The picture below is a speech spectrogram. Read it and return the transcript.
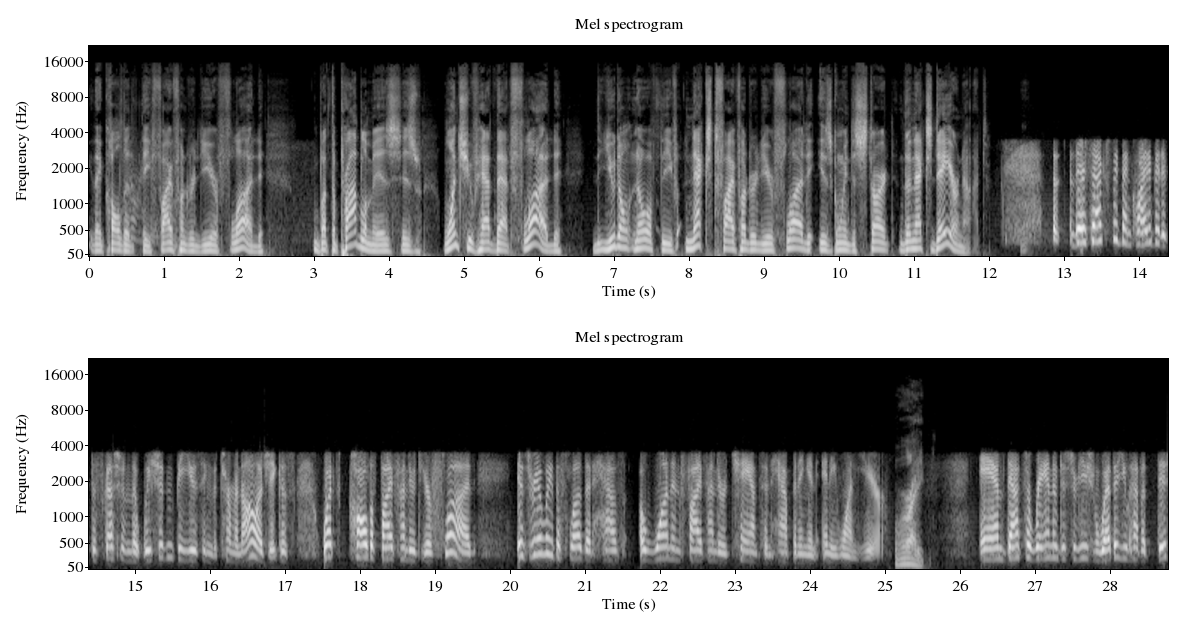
they called it the 500 year flood. But the problem is, is once you've had that flood, you don't know if the next 500 year flood is going to start the next day or not uh, there's actually been quite a bit of discussion that we shouldn't be using the terminology because what's called a 500 year flood is really the flood that has a 1 in 500 chance in happening in any one year. Right. And that's a random distribution. Whether you have it this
